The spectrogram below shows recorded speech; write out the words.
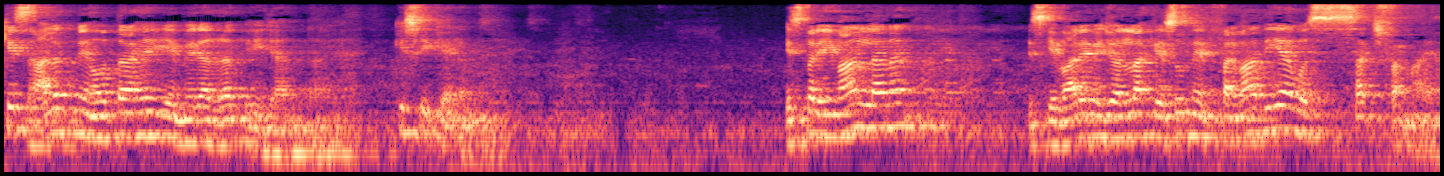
کس حالت میں ہوتا ہے، یہ میرا رب ہی جانتا ہے۔ کسی کے علم اس پر ایمان لانا، اس کے بارے میں جو اللہ کے رسول نے فرما دیا، وہ سچ فرمایا۔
